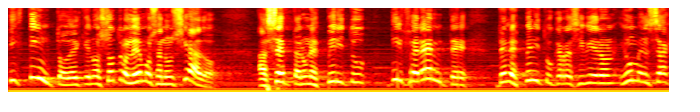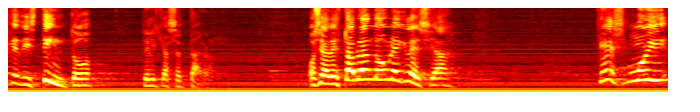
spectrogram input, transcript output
distinto del que nosotros le hemos anunciado. Aceptan un espíritu diferente del espíritu que recibieron y un mensaje distinto del que aceptaron. O sea, le está hablando a una iglesia que es muy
